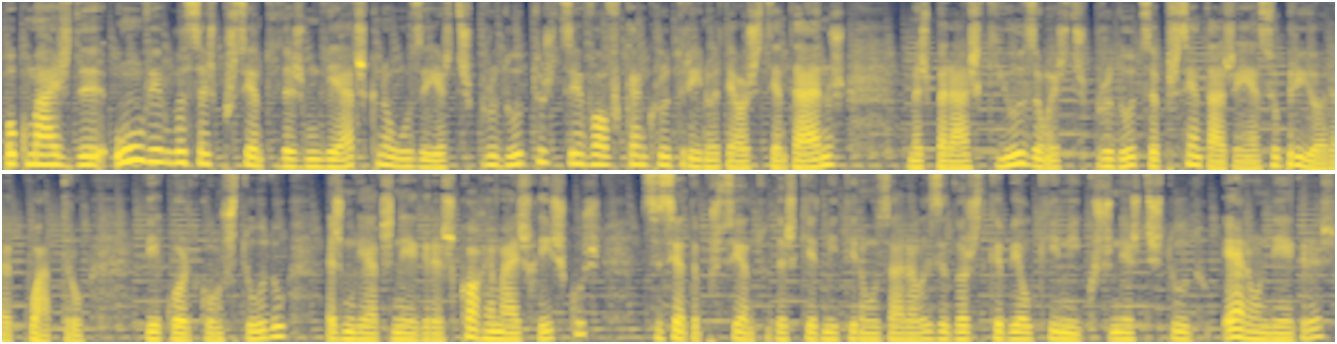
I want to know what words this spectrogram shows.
pouco mais de 1,6% das mulheres que não usam estes produtos desenvolve cancro uterino até aos 70 anos, mas para as que usam estes produtos a percentagem é superior a 4%. De acordo com o estudo, as mulheres negras correm mais riscos. 60% das que admitiram usar alisadores de cabelo químicos neste estudo eram negras.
